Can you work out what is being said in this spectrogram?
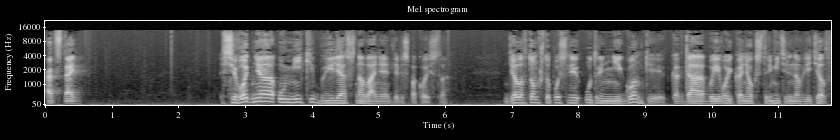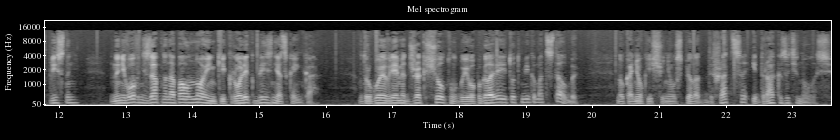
отстань. Сегодня у Мики были основания для беспокойства. Дело в том, что после утренней гонки, когда боевой конек стремительно влетел в пристань, на него внезапно напал новенький кролик-близнец конька. В другое время Джек щелкнул бы его по голове, и тот мигом отстал бы. Но конек еще не успел отдышаться, и драка затянулась.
